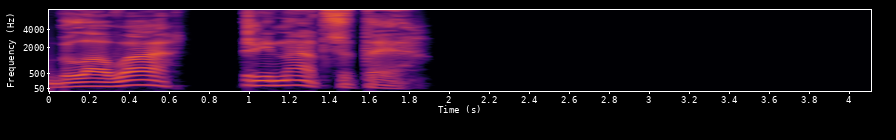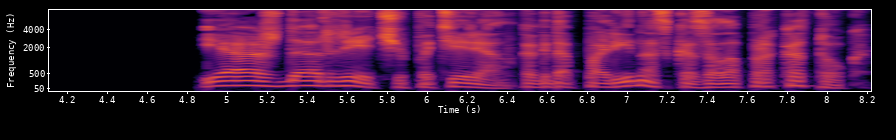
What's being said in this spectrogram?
Глава 13 Я аж дар речи потерял, когда Полина сказала про каток.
